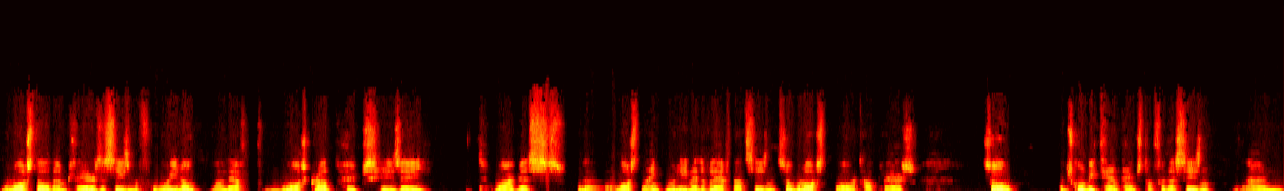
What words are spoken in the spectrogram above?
we lost all them players the season before. You know, we left we lost Grant Hoops, Hazy, Marcus, We lost. I think Woolley might have left that season, so we lost all our top players. So it was going to be ten times tougher this season, and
